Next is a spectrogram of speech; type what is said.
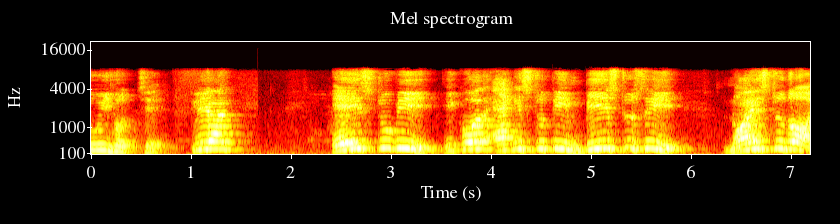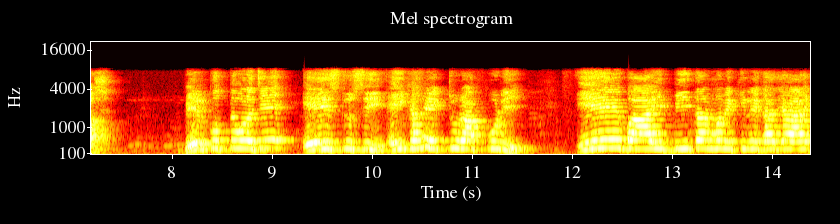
দুই হচ্ছে। Clear A is to B equal এক ইস টু তিন বি ইস টু সি নয় ইস টু দশ। বের করতে বলেছে এ ইস টু সি এইখানে একটু রাফ করি। এ বাই বি তার মানে কি লেখা যায়?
